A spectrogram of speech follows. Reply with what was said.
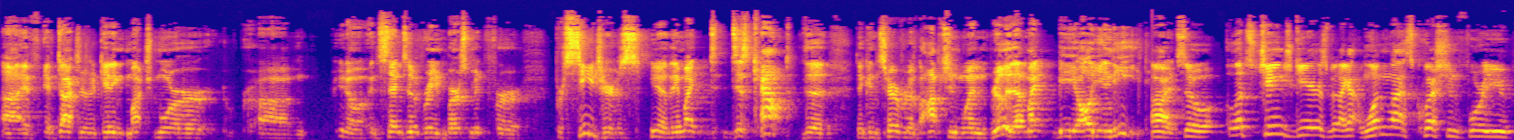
uh, if, if doctors are getting much more um, you know incentive reimbursement for procedures, you know, they might discount the the conservative option when really that might be all you need. All right, so let's change gears, but I got one last question for you.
